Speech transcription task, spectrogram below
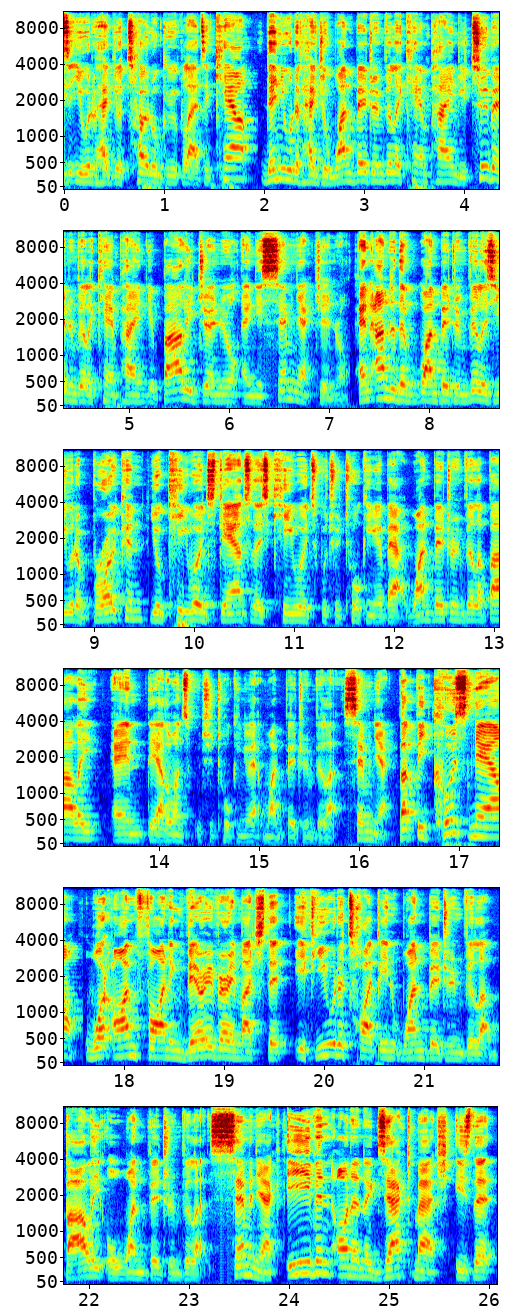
is that you would have had your total Google Ads account. Then you would have had your one bedroom villa campaign, your two bedroom villa campaign, your Bali general, and your Seminyak general. And under the one bedroom villas, you would have broken your keywords down to those keywords which were talking about one bedroom villa Bali and the other ones which are talking about one bedroom villa Seminyak. But because now what I'm finding very, very much that if you were to type in one bedroom villa Bali or one bedroom villa Seminyak, even on an exact match, is that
